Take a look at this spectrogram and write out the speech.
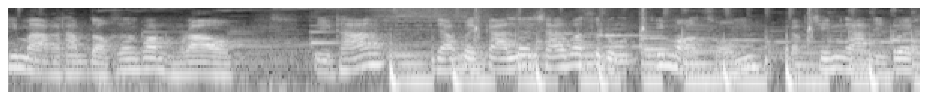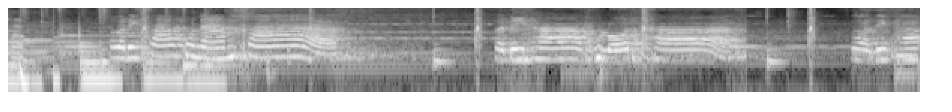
ที่มากระทำต่อเครื่องร่อนของเรา อีกทั้งยังเป็นการเลือกใช้วัสดุที่เหมาะสมกับชิ้นงานอีกด้วยครับ วัสดีค่ะครูน้ำค่ะ สวัสดีค่ะครูรสค่ะ สวัสดีค่ะ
